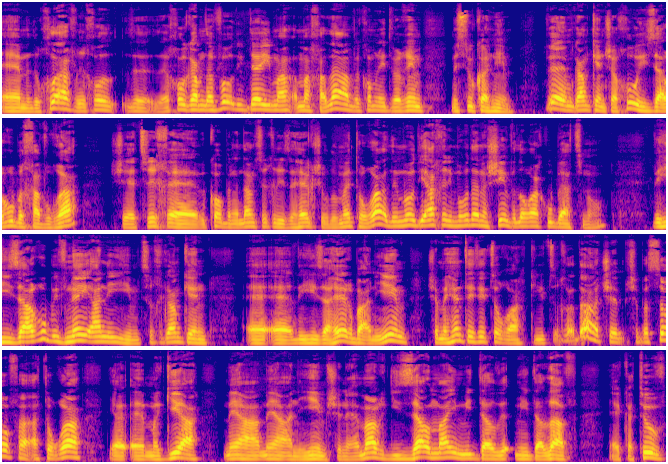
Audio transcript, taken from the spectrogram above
אה, מלוכלך, וזה יכול גם לבוא לידי מחלה וכל מיני דברים מסוכנים. והם גם כן שלחו, היזהרו בחבורה, שצריך, אה, כל בן אדם צריך להיזהר כשהוא לומד תורה, ללמוד יחד עם עוד אנשים ולא רק הוא בעצמו. והיזהרו בבני עניים, צריך גם כן אה, אה, להיזהר בעניים שמהן תתת תורה, כי צריך לדעת ש, שבסוף התורה אה, אה, מגיעה מה, מהעניים, שנאמר גזל מים מדל, מדליו. אה, כתוב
